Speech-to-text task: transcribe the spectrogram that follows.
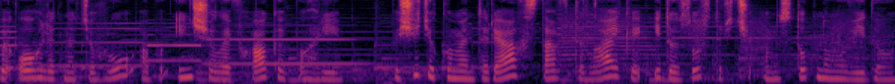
ви огляд на цю гру або інші лайфхаки по грі. Пишіть у коментарях, ставте лайки і до зустрічі у наступному відео.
